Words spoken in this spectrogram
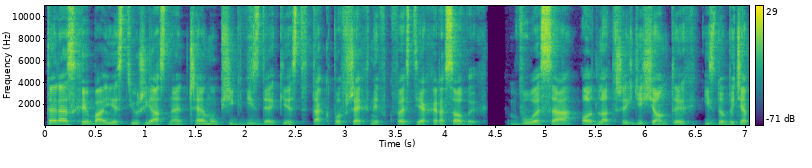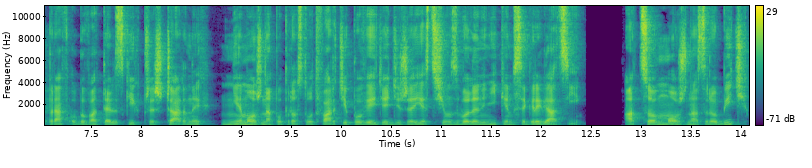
Teraz chyba jest już jasne, czemu psi gwizdek jest tak powszechny w kwestiach rasowych. W USA od lat 60. i zdobycia praw obywatelskich przez czarnych nie można po prostu otwarcie powiedzieć, że jest się zwolennikiem segregacji. A co można zrobić?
